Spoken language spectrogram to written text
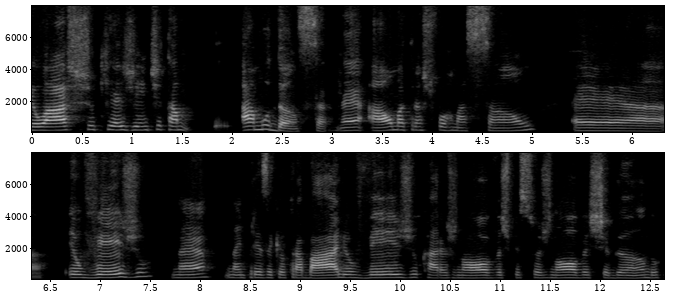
Eu acho que a gente está. Há mudança, né? há uma transformação. É, eu vejo, né, na empresa que eu trabalho, eu vejo caras novas, pessoas novas chegando,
